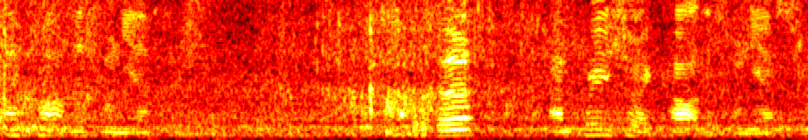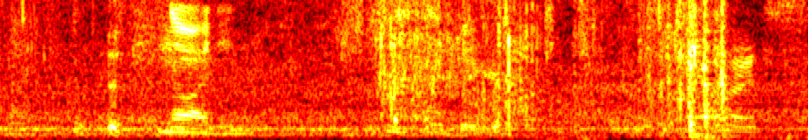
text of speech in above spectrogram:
I caught this one yesterday. Huh? I'm pretty sure I caught this one yesterday. no, I didn't. It's a little bigger. Nice.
